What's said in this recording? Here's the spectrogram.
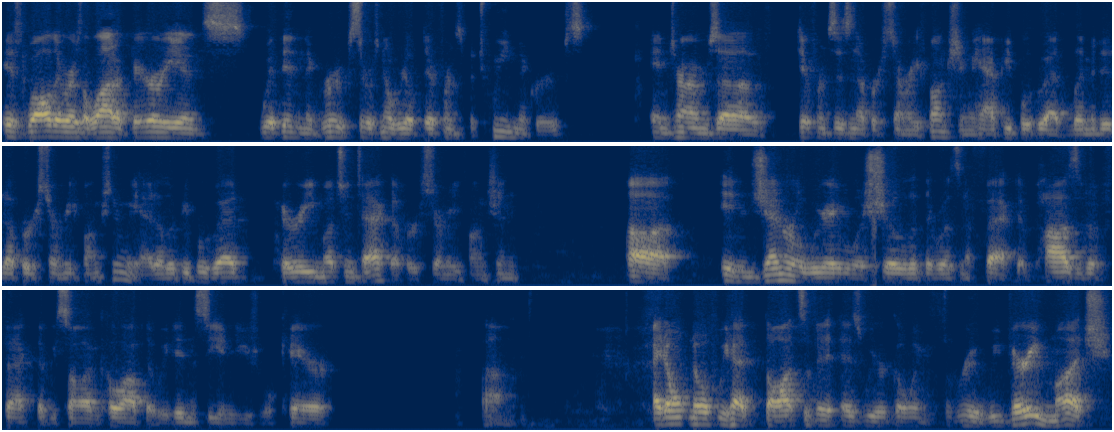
is while there was a lot of variance within the groups, there was no real difference between the groups in terms of differences in upper extremity function. We had people who had limited upper extremity function. We had other people who had very much intact upper extremity function. Uh, in general, we were able to show that there was an effect, a positive effect that we saw in co-op that we didn't see in usual care. Um, I don't know if we had thoughts of it as we were going through. We very much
